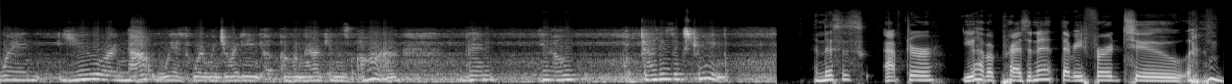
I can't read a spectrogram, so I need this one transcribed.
when you are not with where majority of Americans are, then, you know, that is extreme. And this is after you have a president that referred to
